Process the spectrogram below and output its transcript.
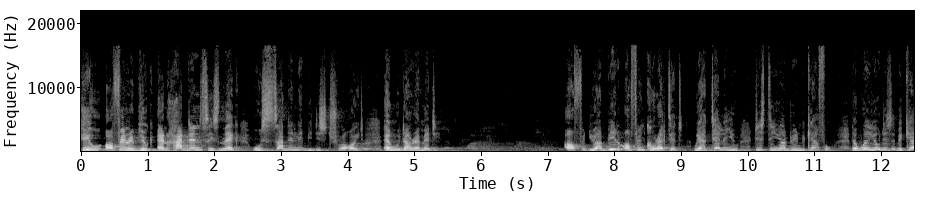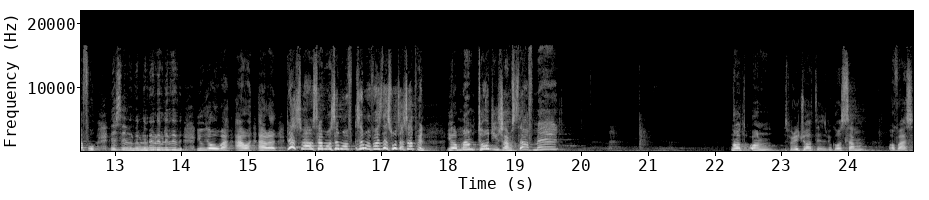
He who often rebuke and hardens his neck will suddenly be destroyed and without remedy often you are being often corrected. We are telling you this thing you are doing, be careful. The way you this, be careful. This thing, you over our, our, That's how some of some of some of us. That's what has happened. Your mom told you some stuff, man. Not on spiritual things, because some of us,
